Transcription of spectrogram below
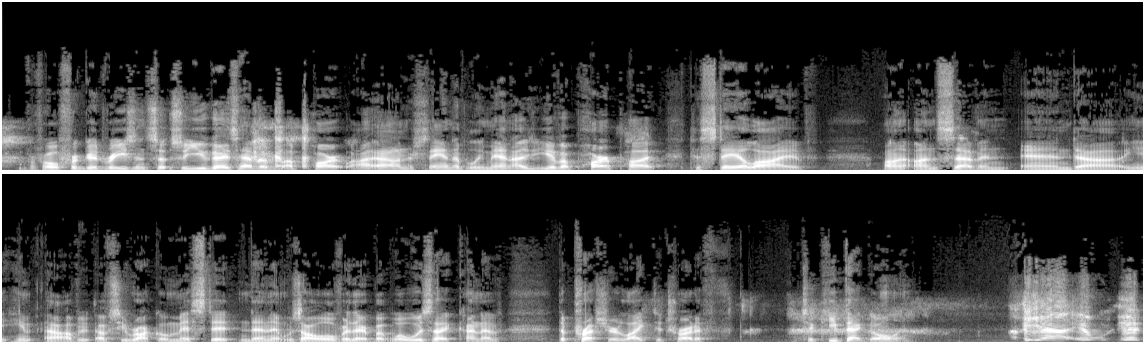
for, for good reason. So, so you guys have a, a I- understandably, man. I- You have a par putt to stay alive on, on seven, and uh, he, he obviously Rocco missed it, and then it was all over there. But what was that kind of the pressure like to try to to keep that going? Yeah, it it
